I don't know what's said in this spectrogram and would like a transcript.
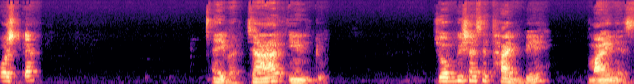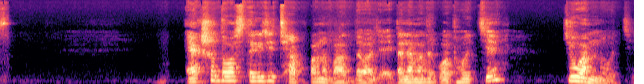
পরিষ্কার এইবার চার ইন্টু চব্বিশ আছে থাকবে মাইনাস একশো দশ থেকে যে ছাপ্পান্ন বাদ দেওয়া যায়, তাহলে আমাদের কথা হচ্ছে? চুয়ান্ন হচ্ছে,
